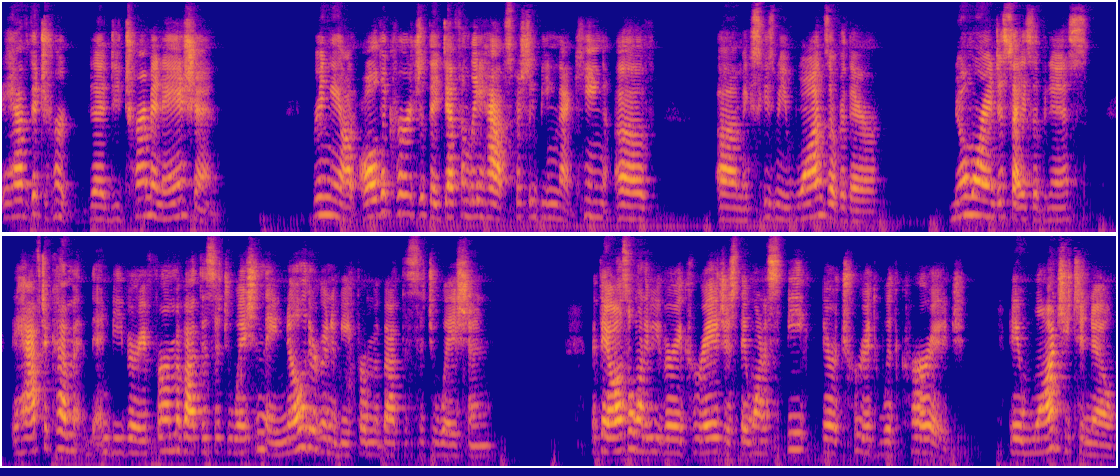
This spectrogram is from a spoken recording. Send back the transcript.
They have the, the determination, bringing out all the courage that they definitely have, especially being that king of, um, excuse me, wands over there. No more indecisiveness. They have to come and be very firm about the situation. They know they're going to be firm about the situation. But they also want to be very courageous. They want to speak their truth with courage. They want you to know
